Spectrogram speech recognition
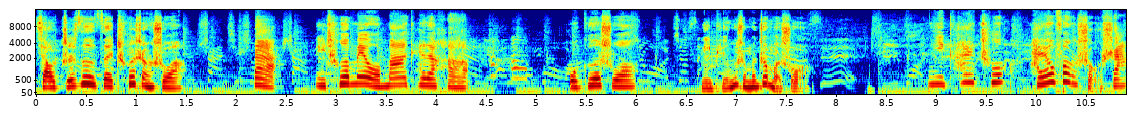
小侄子在车上说：“爸，你车没我妈开的好。”我哥说：“你凭什么这么说？你开车还要放手刹，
